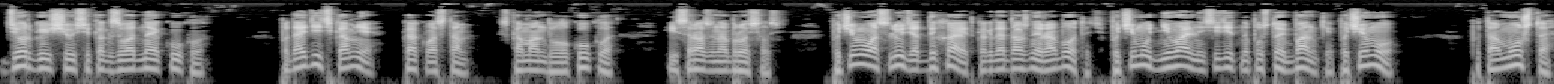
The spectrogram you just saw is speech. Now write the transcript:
дергающегося, как заводная кукла. «Подойдите ко мне, как вас там?» скомандовала кукла и сразу набросилась. «Почему вас люди отдыхают, когда должны работать? Почему Дневальный сидит на пустой банке? Почему?» «Потому что...»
